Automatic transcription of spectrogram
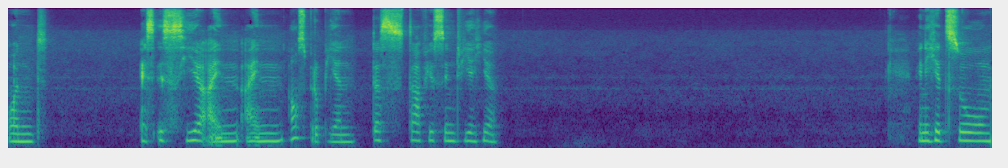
Und es ist hier ein, ein Ausprobieren. Das, dafür sind wir hier. Wenn ich jetzt so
